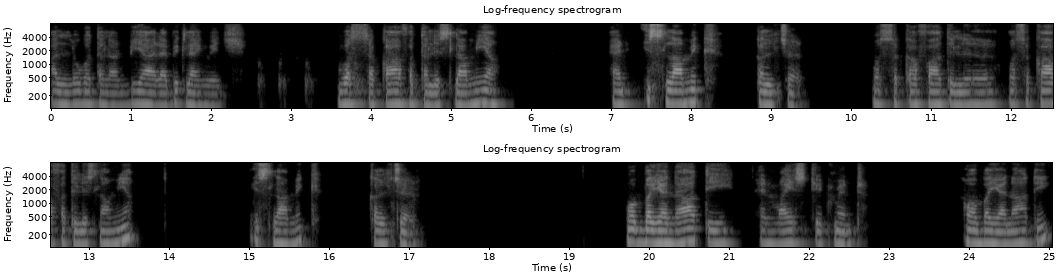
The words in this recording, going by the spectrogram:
Al-lughat al-arabiyya Arabic language. Was-saqafat al-islamiyya and Islamic culture. Was-saqafat al-islamiyya Islamic culture Wabayanati and my statement. Wabayanati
